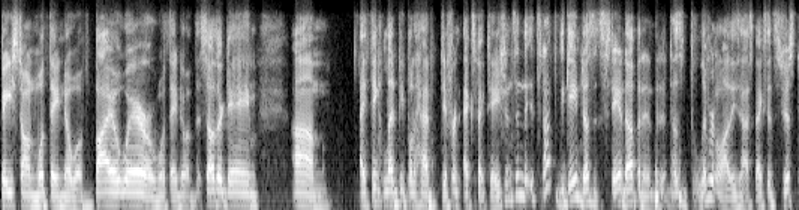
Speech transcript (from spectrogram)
based on what they know of BioWare or what they know of this other game. Um, I think led people to have different expectations. And it's not that the game doesn't stand up and it, it doesn't deliver in a lot of these aspects. It's just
